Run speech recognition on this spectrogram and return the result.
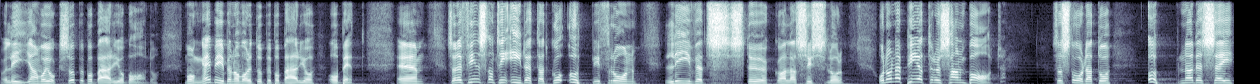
Och Elia han var ju också uppe på berg och bad. Många i Bibeln har varit uppe på berg och, och bett. Ehm, så det finns någonting i detta att gå upp ifrån livets stök och alla sysslor. Och då när Petrus han bad så står det att då öppnade sig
